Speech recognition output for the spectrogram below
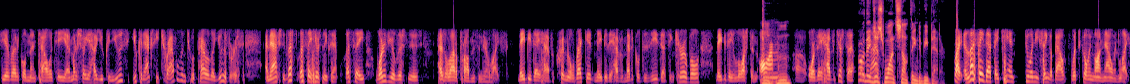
theoretical mentality. I'm going to show you how you can use you can actually travel into a parallel universe and actually let's let's say here's an example. Let's say one of your listeners has a lot of problems in their life. Maybe they have a criminal record. Maybe they have a medical disease that's incurable. Maybe they lost an arm, uh, or they have just a. or they just want something to be better. Right, and let's say that they can't do anything about what's going on now in life.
